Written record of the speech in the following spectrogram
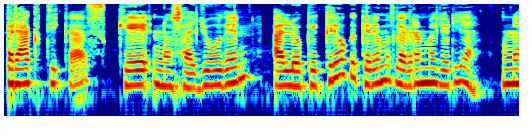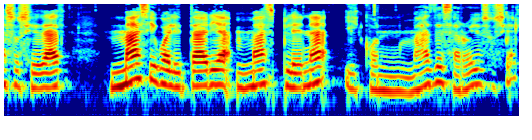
prácticas que nos ayuden a lo que creo que queremos la gran mayoría, una sociedad más igualitaria, más plena y con más desarrollo social.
